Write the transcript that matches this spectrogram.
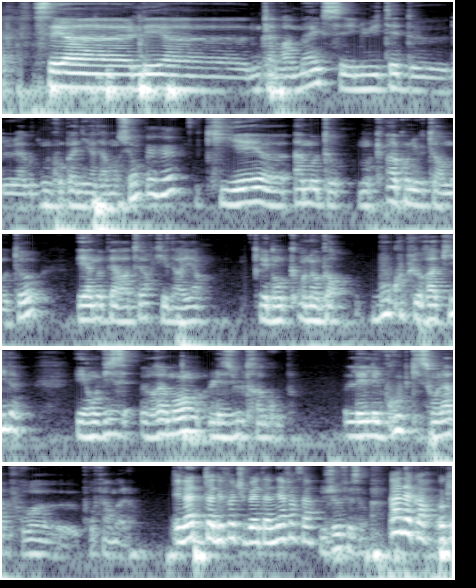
C'est euh, les. euh, donc la Brave Mike, c'est une unité de, de la- d'une compagnie d'intervention Mhm. qui est euh, à moto. Donc un conducteur moto et un opérateur qui est derrière. Et donc on est encore beaucoup plus rapide et on vise vraiment les ultra groupes. Les, les groupes qui sont là pour, euh, pour faire mal. Et là, toi, des fois, tu peux être amené à faire ça. Je fais ça. Ah, d'accord, ok.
